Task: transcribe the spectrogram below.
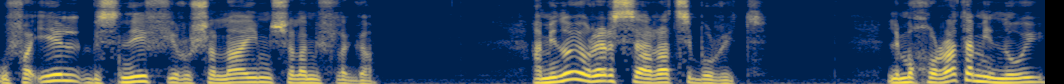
ופעיל בסניף ירושלים של המפלגה. המינוי עורר סערה ציבורית. למחרת המינוי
